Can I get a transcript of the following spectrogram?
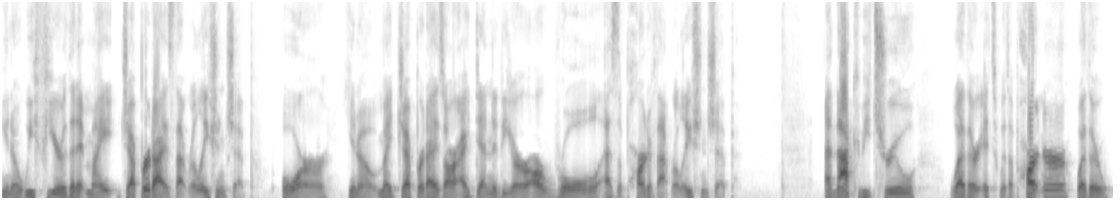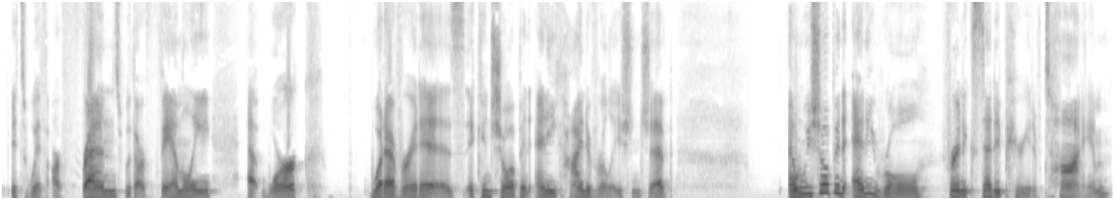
you know, we fear that it might jeopardize that relationship or, you know, might jeopardize our identity or our role as a part of that relationship. And that could be true whether it's with a partner, whether it's with our friends, with our family, at work, whatever it is. It can show up in any kind of relationship. And we show up in any role for an extended period of time.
